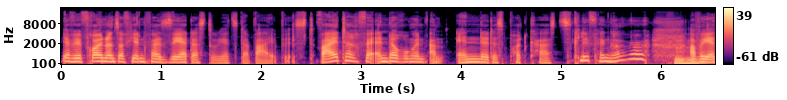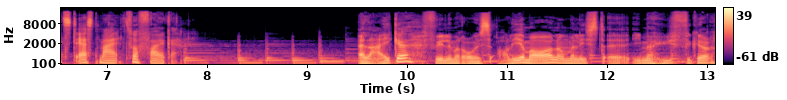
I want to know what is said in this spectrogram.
Ja, wir freuen uns auf jeden Fall sehr, dass du jetzt dabei bist. Weitere Veränderungen am Ende des Podcasts Cliffhanger. Mhm. Aber jetzt erstmal zur Folge. Alleine fühlen wir uns alle einmal und man liest äh, immer häufiger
